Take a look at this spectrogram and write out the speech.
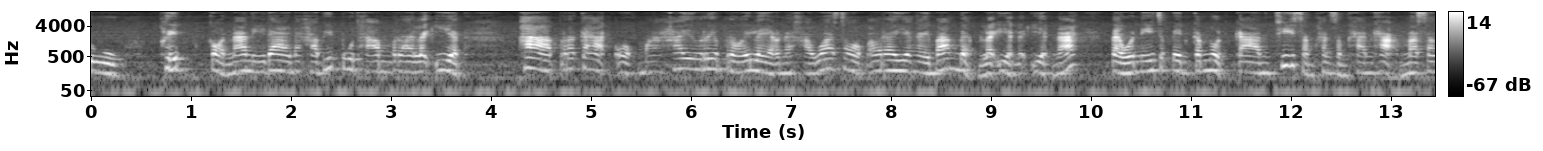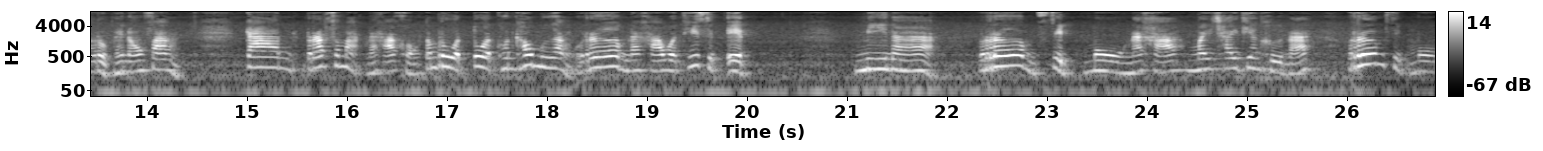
ดูคลิปก่อนหน้านี้ได้นะคะ พี่ปูทำรายละเอียด ผ่าประกาศออกมาให้เรียบร้อยแล้วนะคะ ว่าสอบอะไรยังไงบ้างแบบละเอียดละเอียดนะ แต่วันนี้จะเป็นกำหนดการที่สำคัญสำคัญค่ะ มาสรุปให้น้องฟัง การรับสมัครนะคะของตำรวจตรวจคนเข้าเมืองเริ่มนะคะวันที่ 11 มีนาเริ่ม 10 โมงนะคะ ไม่ใช่เที่ยงคืนนะ เริ่ม 10 โมง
